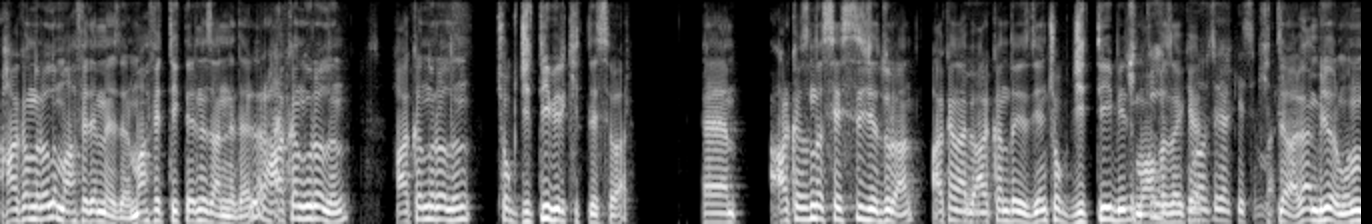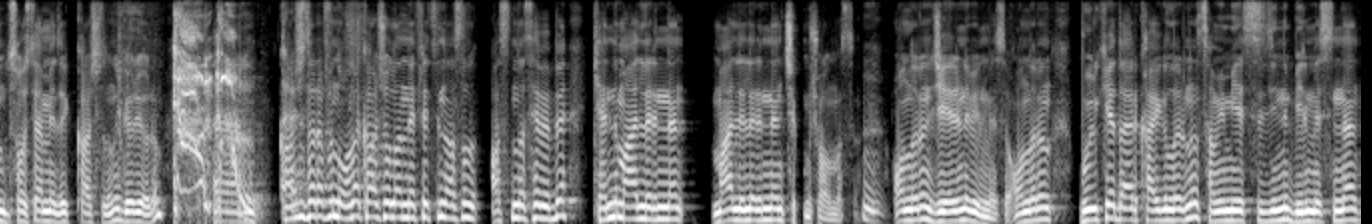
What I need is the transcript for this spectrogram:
Hakan Ural'ı mahvedemezler. Mahvettiklerini zannederler. Hakan Ural'ın Hakan Ural'ın çok ciddi bir kitlesi var. Ee, arkasında sessizce duran, Hakan abi arkandayız diyen çok ciddi bir Ciddi muhafazakar muhafazakar kesim var. kitle var. Ben biliyorum onun sosyal medyadaki karşılığını görüyorum. Ee, karşı tarafında ona karşı olan nefretin asıl aslında sebebi kendi mahallelerinden mahallelerinden çıkmış olması. Onların ciğerini bilmesi, onların bu ülkeye dair kaygılarının samimiyetsizliğini bilmesinden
